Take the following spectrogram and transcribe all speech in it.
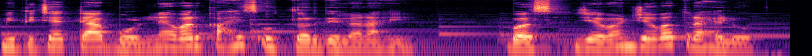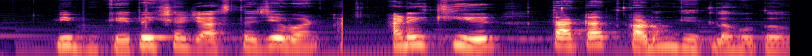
मी तिच्या त्या बोलण्यावर काहीच उत्तर दिलं नाही. बस जेवण जेवत राहिलो. मी भुकेपेक्षा जास्त जेवण आणि खीर ताटात काढून घेतलं होतं.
